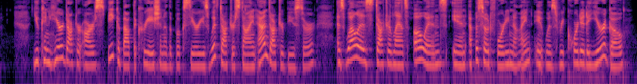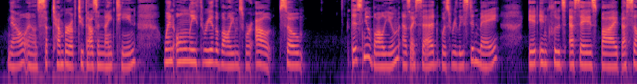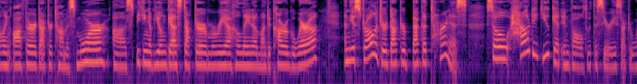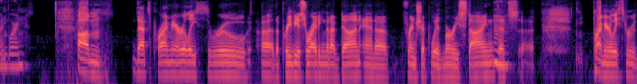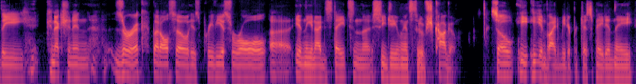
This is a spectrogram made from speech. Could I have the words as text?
You can hear Dr. Arzt speak about the creation of the book series with Dr. Stein and Dr. Buser, as well as Dr. Lance Owens in episode 49. It was recorded a year ago now, uh, September of 2019, when only three of the volumes were out. So this new volume, as I said, was released in May. It includes essays by best-selling author Dr. Thomas Moore, uh, speaking of Jung guest Dr. Maria Helena Mandacarú Guerra, and the astrologer Dr. Becca Tarnas. So, how did you get involved with the series, Dr. Winborn? Um, that's primarily through uh, the previous writing that I've done and a friendship with Murray Stein. Mm-hmm. That's uh, primarily through the connection in Zurich, but also his previous role uh, in the United States in the C.G. Jung Institute of Chicago. So he, he invited me to participate in the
